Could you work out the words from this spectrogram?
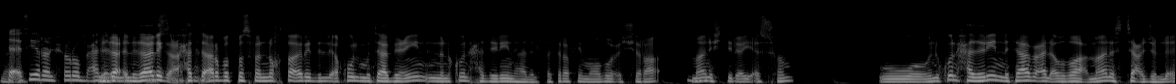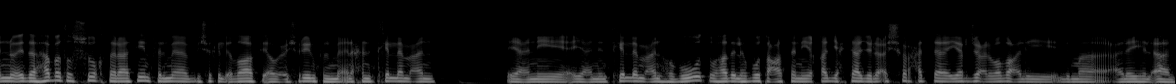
نعم. تأثير الحروب على لذا- لذلك. حتى أربط بس في النقطة أريد اللي أقول للمتابعين إن نكون حذرين هذه الفترة في موضوع الشراء ما. نشتري أي أسهم و- ونكون حذرين نتابع الأوضاع ما نستعجل لأنه إذا هبط السوق 30% بشكل إضافي أو 20% نحن نتكلم عن يعني يعني نتكلم عن هبوط وهذا الهبوط عاده قد يحتاج إلى اشهر حتى يرجع الوضع لما عليه الآن.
